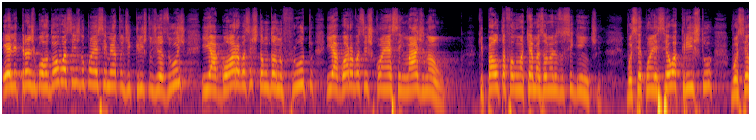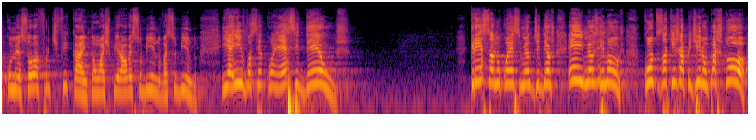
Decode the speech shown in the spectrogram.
ele transbordou vocês do conhecimento de Cristo Jesus e agora vocês estão dando fruto e agora vocês conhecem mais, não. O que Paulo está falando aqui é mais ou menos o seguinte: você conheceu a Cristo, você começou a frutificar, então a espiral vai subindo, vai subindo. E aí você conhece Deus. Cresça no conhecimento de Deus. Ei, meus irmãos, quantos aqui já pediram, pastor,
